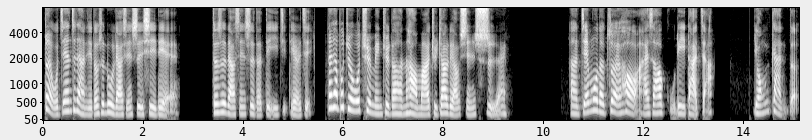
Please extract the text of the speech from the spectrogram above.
对我今天这两集都是录聊心事系列，就是聊心事的第一集、第二集。大家不觉得我取名取得很好吗？取叫聊心事，诶嗯，节目的最后啊，还是要鼓励大家勇敢的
